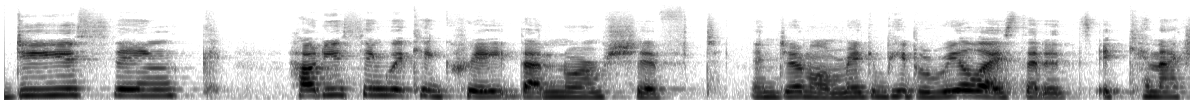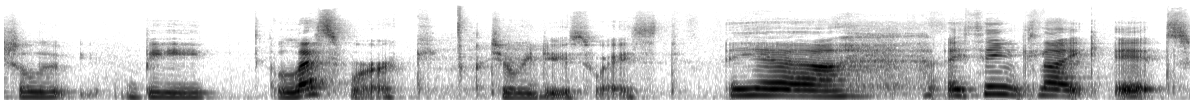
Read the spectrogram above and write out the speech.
do you think how do you think we can create that norm shift in general making people realize that it it can actually be less work to reduce waste Yeah, I think like it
